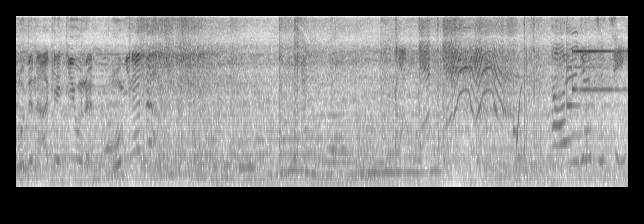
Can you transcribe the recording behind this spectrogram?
모든 악의 기운을 봉인한다. 얼려주지.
